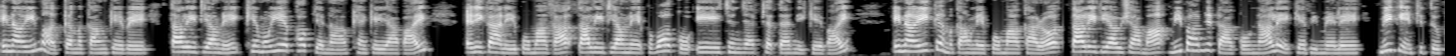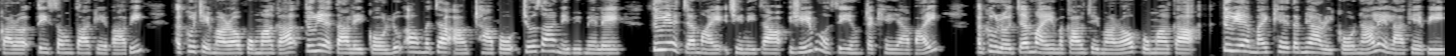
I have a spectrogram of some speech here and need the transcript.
အိမ်အောင်ကြီးမှာကံမကောင်းခဲ့ပဲတာလီတယောက်နဲ့ခင်မွန်းရဲ့ဖောက်ပြန်တာခံခဲ့ရပါတယ်။အဲဒီကနေဘုံမကတာလီတယောက်နဲ့ဘဝကိုအေးအေးချမ်းချမ်းဖြတ်သန်းနေခဲ့ပါတယ်။ အိမ်တော်ကြီးကံမကောင်းတဲ့ပုံမကတော့တာလီတယောက်ရမှမိဘမြတ်တာကိုနားလေခဲ့ပြီးမဲ့လဲမိခင်ဖြစ်သူကတော့တည်ဆုံသွားခဲ့ပါပြီအခုချိန်မှာတော့ပုံမကသူ့ရဲ့သားလေးကိုလူအောင်မကြအောင်ထားဖို့ကြိုးစားနေပြီးမဲ့လဲသူ့ရဲ့ကျမ်းမာရေးအခြေအနေကြောင့်အရေးပေါ်စီယုံတက်ခဲ့ရပါတယ်အခုလိုကျမ်းမာရေးမကောင်းချိန်မှာတော့ပုံမကသူ့ရဲ့မိုက်ခဲသမျှတွေကိုနားလည်လာခဲ့ပြီး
